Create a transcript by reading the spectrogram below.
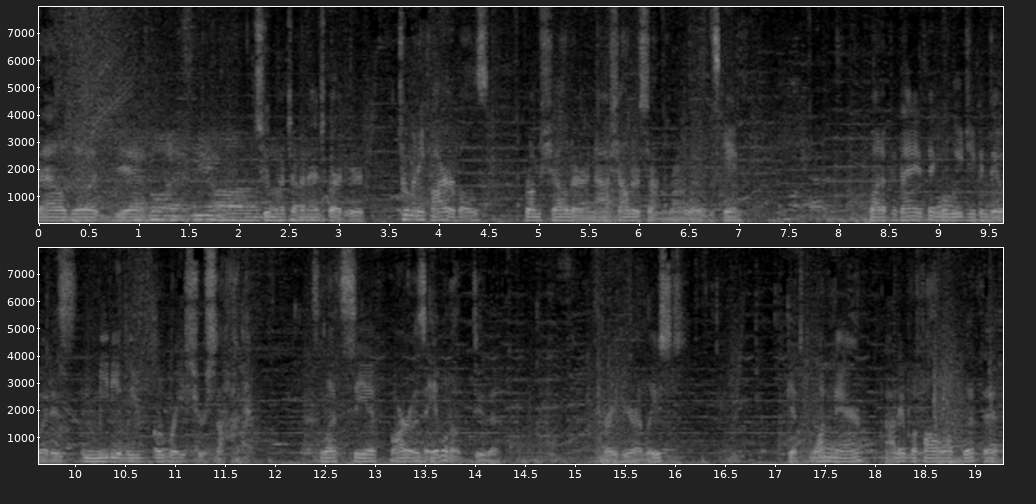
That'll do it, yeah. Too much of an edge guard here. Too many fireballs from Shellder, and now Shellder's starting to run away with this game. But if anything Luigi can do it is immediately erase your stock. So let's see if Baru is able to do that. Right here at least. Gets one nair, not able to follow up with it.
